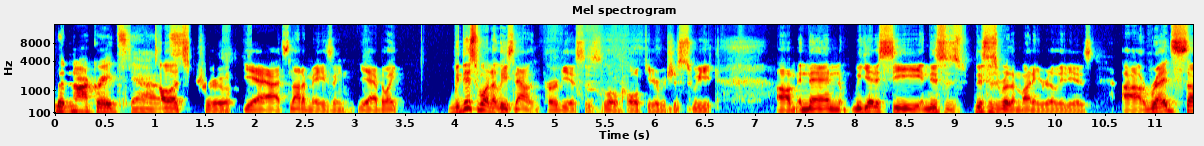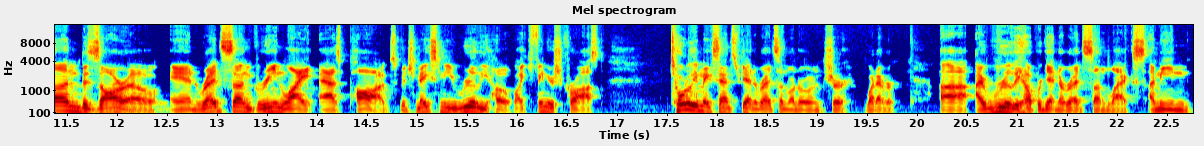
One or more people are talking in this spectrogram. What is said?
but not great stats. Oh, that's true. Yeah, it's not amazing. Yeah, but like with this one, at least now impervious is a little bulkier, which is sweet. Um, and then we get to see, and this is this is where the money really is. Uh, Red Son Bizarro and Red Son Green Light as Pogs, which makes me really hope, like fingers crossed. Totally makes sense. We're getting a Red Son Wonder Woman, sure, whatever. Uh, I really hope we're getting a Red Son Lex. I mean,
